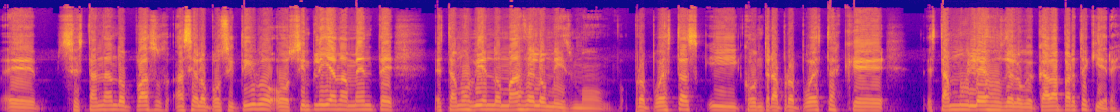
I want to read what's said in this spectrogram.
eh, se están dando pasos hacia lo positivo o simple y llanamente estamos viendo más de lo mismo? Propuestas y contrapropuestas que están muy lejos de lo que cada parte quiere.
